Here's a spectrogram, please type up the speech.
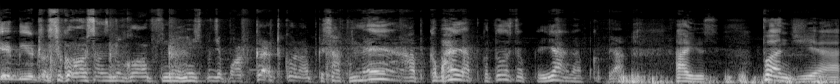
ये ब्यूटीफुल और संस्कृत को आप सुन रहे हैं पॉडकास्ट आपके साथ मैं, आपका भाई, आपका दोस्त, आपका यार, आपका प्यार, आयुष, पंजिया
